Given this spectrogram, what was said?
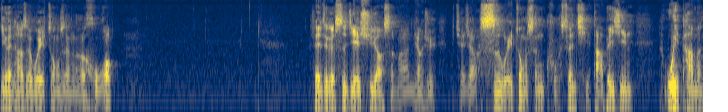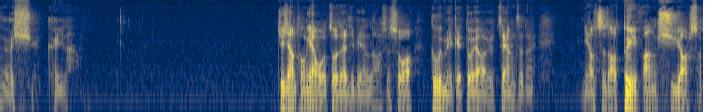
因为他是为众生而活，所以这个世界需要什么？你要去就叫思维众生苦，升起大悲心，为他们而学，可以了。就像同样，我坐在这边，老实说，各位每个都要有这样子的，你要知道对方需要什么，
